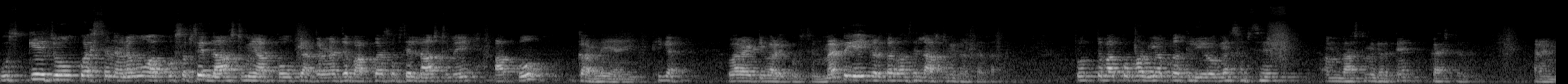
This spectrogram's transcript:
उसके जो क्वेश्चन है ना, वो आपको सबसे लास्ट में आपको क्या करना जब आपका सबसे लास्ट में आपको करने आए ठीक है? वैरायटी वाले क्वेश्चन मैं तो यही करता था, सबसे लास्ट में करता था। तो तब आपको काफ़ी आपका क्लियर हो गया, सबसे हम लास्ट में करते हैं कैस्टर आर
